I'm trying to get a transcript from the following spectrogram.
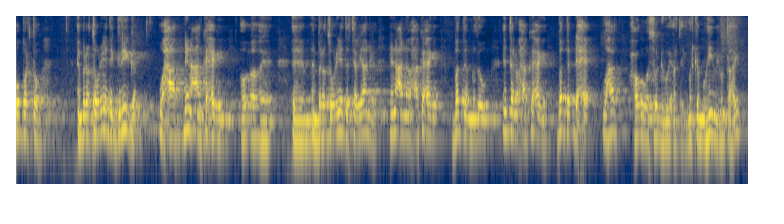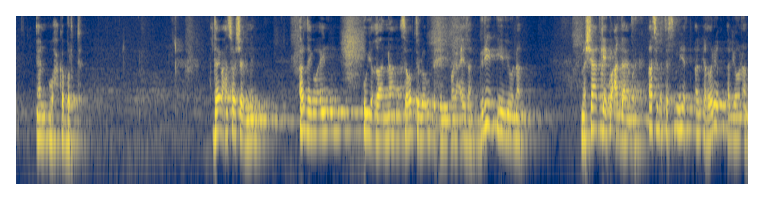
uu barto imberatoriyada griiga waxaa dhinacan ka xigay imberatoriyada talyaaniga dhinacanna waxaa ka xigay badda madow intana waxaa ka xigay badda dhexe. Waa xooga waa soo dhaweey ardayga. Marka muhiimay u tahay in wax ka barto. Hadday waxaan soo sheegnay ardayga waa in uu yaqaanaa sababta loogu bixiyey magacyadan griig iyo yuunaan nashaadkay ku caddahay marka aslu tasmiyat aliqriiq alyunaan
